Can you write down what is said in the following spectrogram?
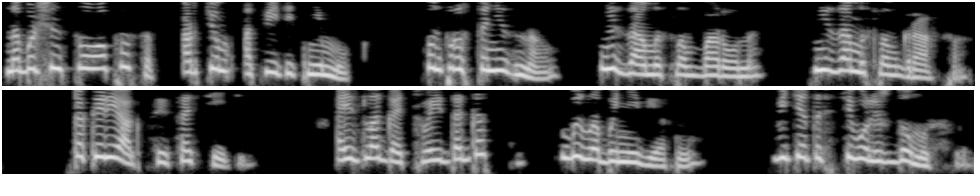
На большинство вопросов Артем ответить не мог. Он просто не знал ни замыслов барона, ни замыслов графа, как и реакции соседей. А излагать свои догадки было бы неверно, ведь это всего лишь домыслы.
